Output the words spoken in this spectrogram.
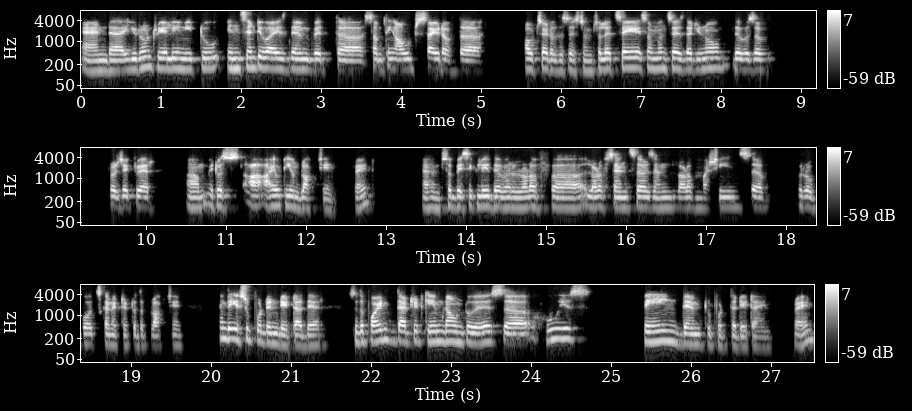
and uh, you don't really need to incentivize them with uh, something outside of the outside of the system. So let's say someone says that you know there was a project where um, it was uh, IoT on blockchain, right? Um, so basically, there were a lot of uh, a lot of sensors and a lot of machines uh, robots connected to the blockchain. And they used to put in data there. So the point that it came down to is uh, who is paying them to put the data in right?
